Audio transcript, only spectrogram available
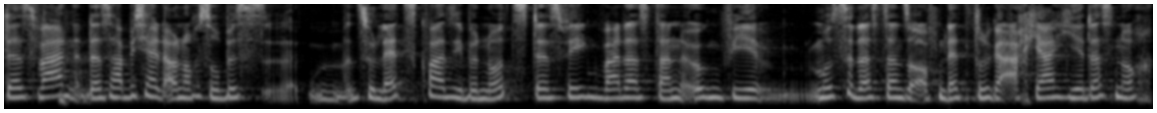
Das war, das habe ich halt auch noch so bis äh, zuletzt quasi benutzt. Deswegen war das dann irgendwie, musste das dann so auf den letzten Drücker, ach ja, hier das noch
